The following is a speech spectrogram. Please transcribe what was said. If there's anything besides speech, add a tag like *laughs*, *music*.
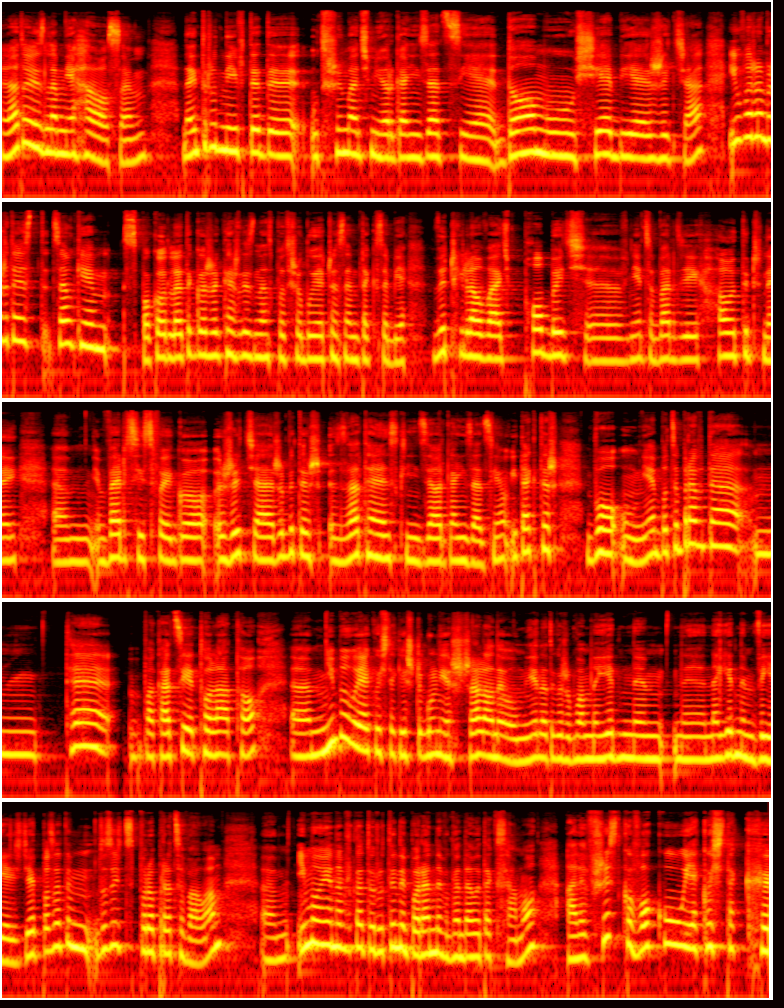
Lato jest dla mnie chaosem. Najtrudniej wtedy utrzymać mi organizację domu, siebie, życia. I uważam, że to jest całkiem spoko, dlatego że każdy z nas potrzebuje czasem tak sobie wychillować, pobyć e, w nieco bardziej chaotycznej wersji swojego życia, żeby też zatęsknić za organizacją. I tak też było u mnie, bo co prawda. Te wakacje, to lato nie były jakoś takie szczególnie szalone u mnie, dlatego że byłam na jednym, na jednym wyjeździe. Poza tym dosyć sporo pracowałam i moje na przykład rutyny poranne wyglądały tak samo, ale wszystko wokół jakoś tak,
